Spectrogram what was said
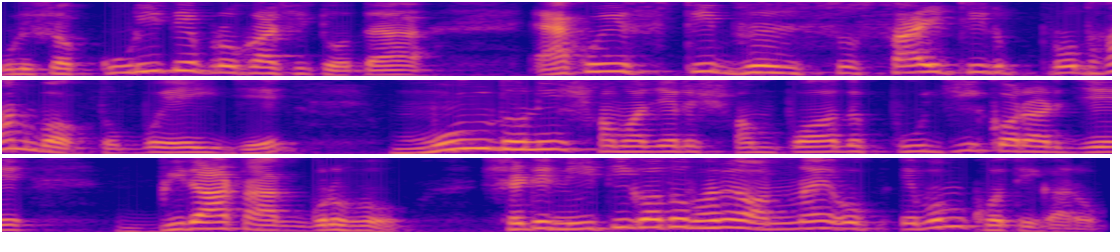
উনিশশো কুড়িতে প্রকাশিত দ্য অ্যাকুইস্টিভ সোসাইটির প্রধান বক্তব্য এই যে, মূলধনী সমাজের সম্পদ পুঁজি করার যে বিরাট আগ্রহ, সেটি নীতিগতভাবে অন্যায় এবং ক্ষতিকারক।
